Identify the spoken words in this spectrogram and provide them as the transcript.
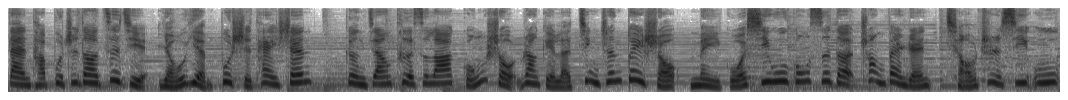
但他不知道自己有眼不识泰山，更将特斯拉拱手让给了竞争对手美国西屋公司的创办人乔治西屋。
